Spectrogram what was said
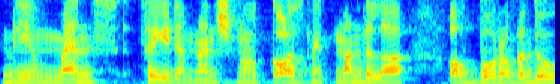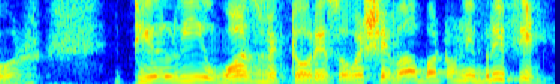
the immense three-dimensional cosmic mandala of Borobudur. TLV was victorious over Shiva, but only briefly.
